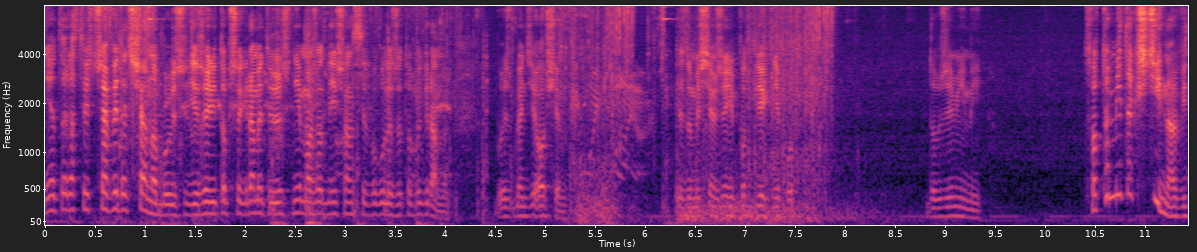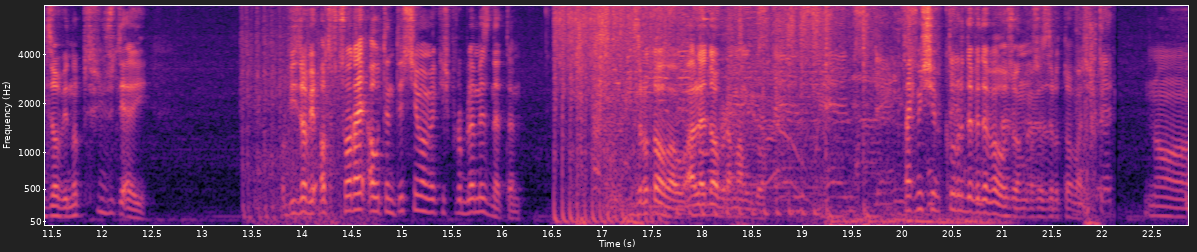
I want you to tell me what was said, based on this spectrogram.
Nie, teraz to już trzeba wydać siano, bo już jeżeli to przegramy, to już nie ma żadnej szansy w ogóle, że to wygramy. Bo już będzie 8. Jezu, myślałem, że nie podbiegnie pod... Dobrze Mimi. Co to mnie tak ścina, widzowie? No ej. O, widzowie, od wczoraj autentycznie mam jakieś problemy z netem. Zrotował, ale dobra, mam go. Tak mi się kurde wydawało, że on może zrotować. No,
